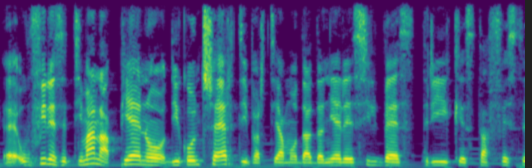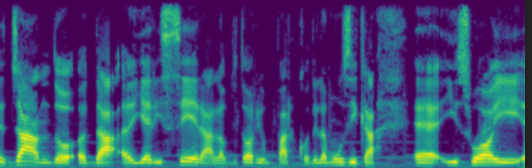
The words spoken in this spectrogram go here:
Eh, un fine settimana pieno di concerti, partiamo da Daniele Silvestri che sta festeggiando eh, da eh, ieri sera all'Auditorium Parco della Musica eh, i suoi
